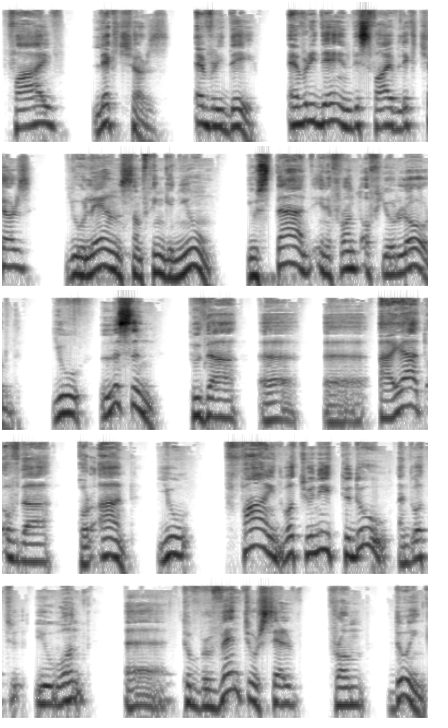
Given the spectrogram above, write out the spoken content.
five lectures every day. Every day in these five lectures, you learn something new. You stand in front of your Lord. You listen to the uh, uh, ayat of the Quran. You find what you need to do and what you want uh, to prevent yourself from doing.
